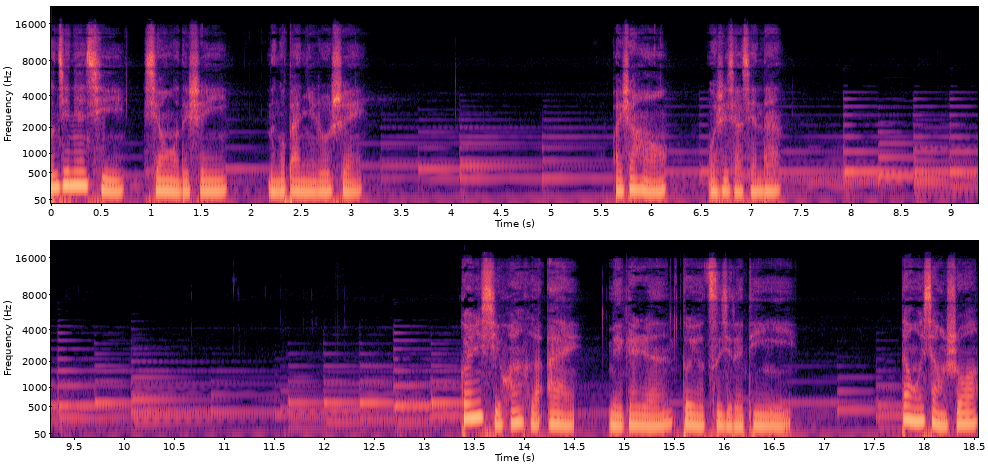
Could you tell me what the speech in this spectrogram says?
从今天起，希望我的声音能够伴你入睡。晚上好，我是小仙丹。关于喜欢和爱，每个人都有自己的定义，但我想说，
